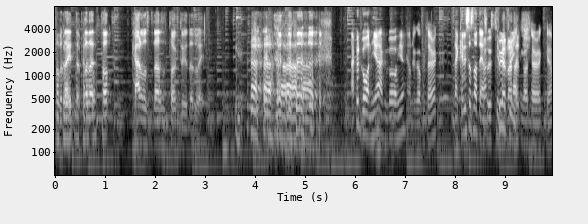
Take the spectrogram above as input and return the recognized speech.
Not but I, but I thought Carlos doesn't talk to you that way. I could go on here, I could go here. You wanna go for Taric? Like, Kalista's not there, so we have Team free. I can go Taric, yeah.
